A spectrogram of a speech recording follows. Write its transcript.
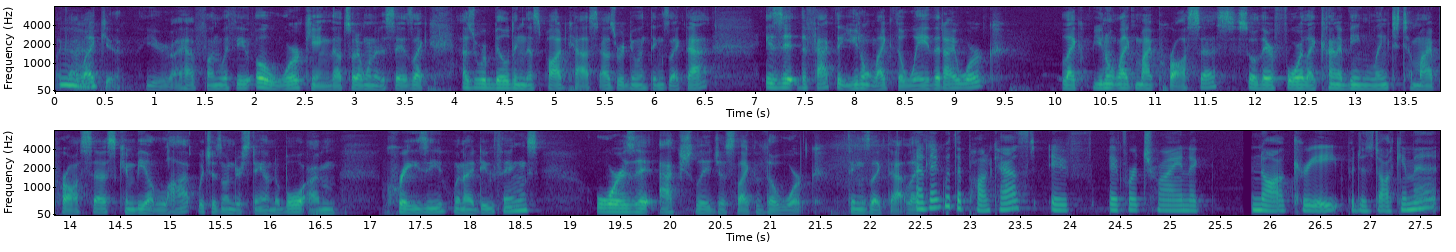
Like I like you. You, I have fun with you. Oh, working. That's what I wanted to say. Is like as we're building this podcast, as we're doing things like that, is it the fact that you don't like the way that I work? Like you don't like my process, so therefore, like kind of being linked to my process can be a lot, which is understandable. I'm crazy when I do things, or is it actually just like the work, things like that? Like I think with the podcast, if if we're trying to not create but just document,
